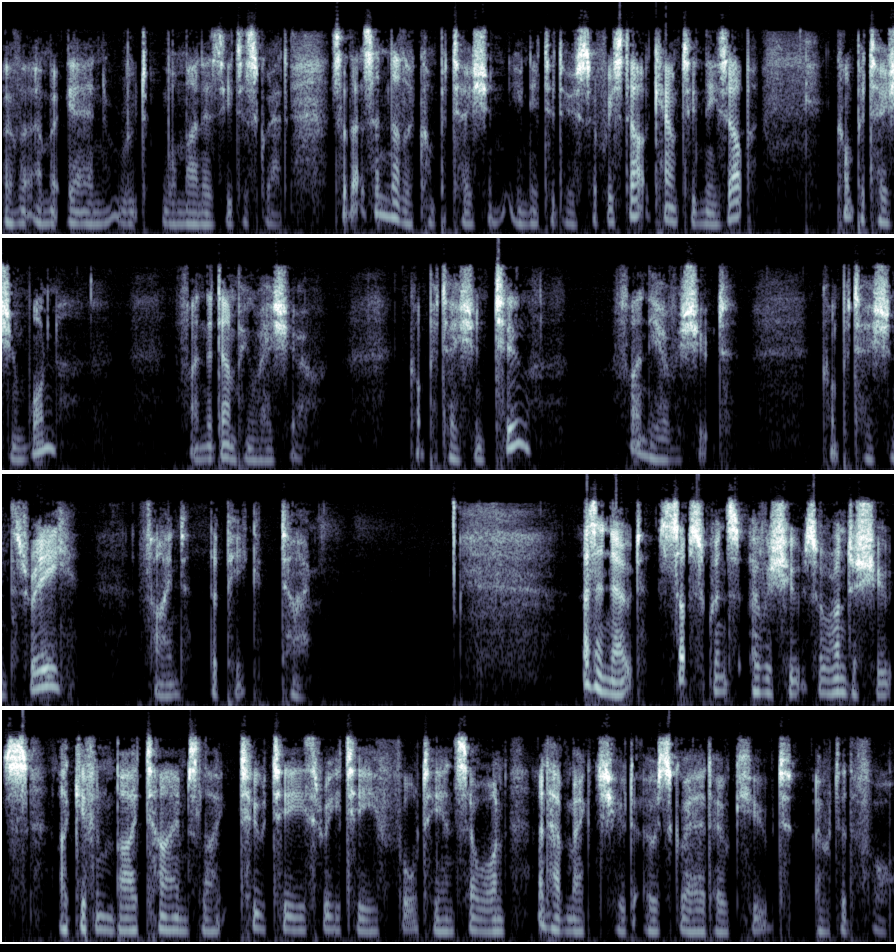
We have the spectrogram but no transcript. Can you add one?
over omega n root 1 minus zeta squared. So that's another computation you need to do. So if we start counting these up, computation 1, find the damping ratio. Computation 2, find the overshoot. Computation 3, find the peak time. As a note, subsequent overshoots or undershoots are given by times like 2t, 3t, 4t and so on and have magnitude o squared, o cubed, o to the 4.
